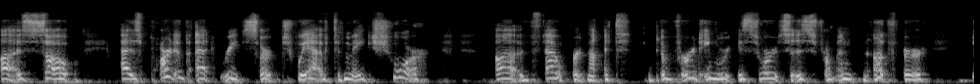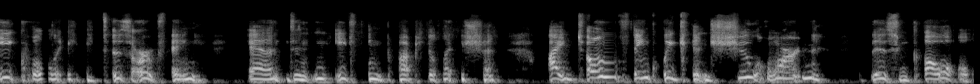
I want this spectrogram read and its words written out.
Uh, so, as part of that research, we have to make sure uh, that we're not diverting resources from another equally deserving and needing population. I don't think we can shoehorn this goal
